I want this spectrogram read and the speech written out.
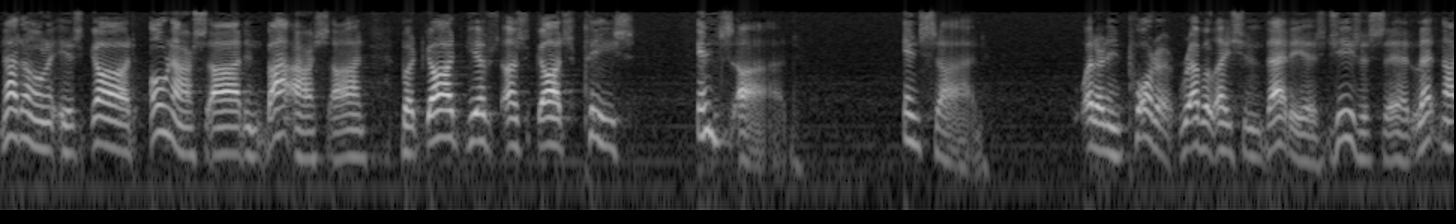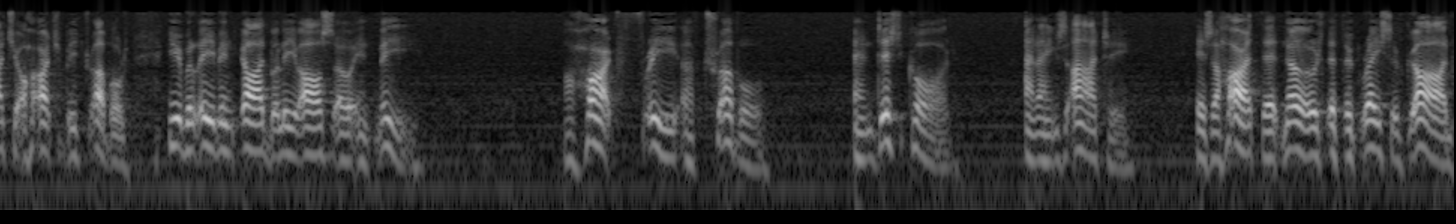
not only is God on our side and by our side, but God gives us God's peace inside. Inside. What an important revelation that is. Jesus said, Let not your hearts be troubled. You believe in God, believe also in me. A heart free of trouble and discord and anxiety is a heart that knows that the grace of God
